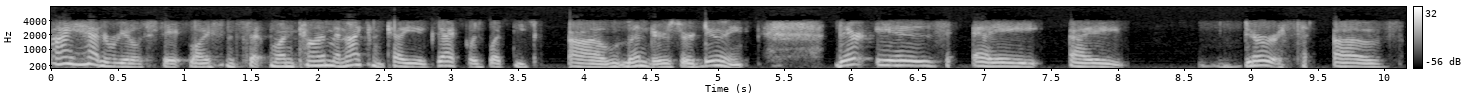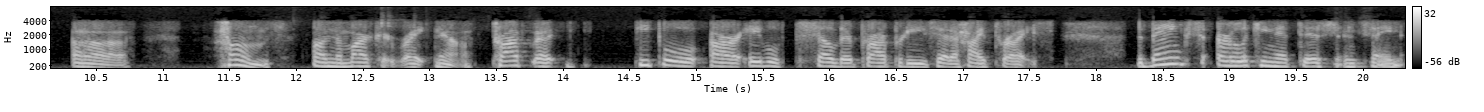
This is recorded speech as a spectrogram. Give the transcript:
I had a real estate license at one time, and I can tell you exactly what these uh, lenders are doing. There is a a dearth of uh, homes on the market right now. Prop, uh, people are able to sell their properties at a high price. The banks are looking at this and saying,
